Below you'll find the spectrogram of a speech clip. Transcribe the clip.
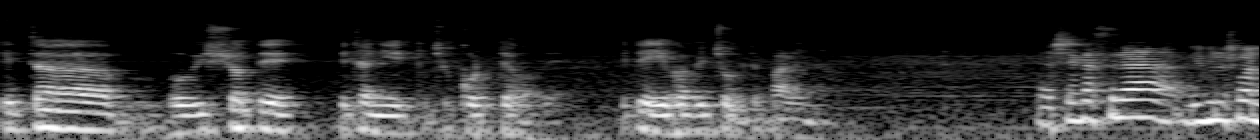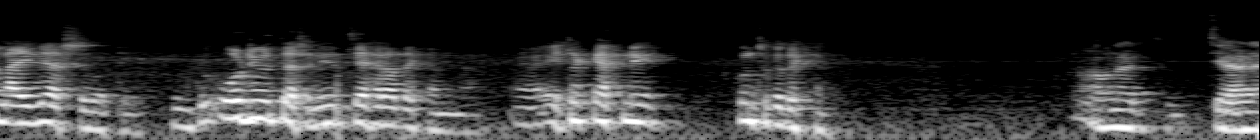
এটা ভবিষ্যতে এটা নিয়ে কিছু করতে হবে। এটা এইভাবে চলতে পারে না। শেখ হাসিনা বিভিন্ন সময় লাইভে আসে বটে কিন্তু অডিওতে আসে নিজের চেহারা দেখান না। এটাকে আপনি কোন চোখে দেখেন? ওনার চেহারা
